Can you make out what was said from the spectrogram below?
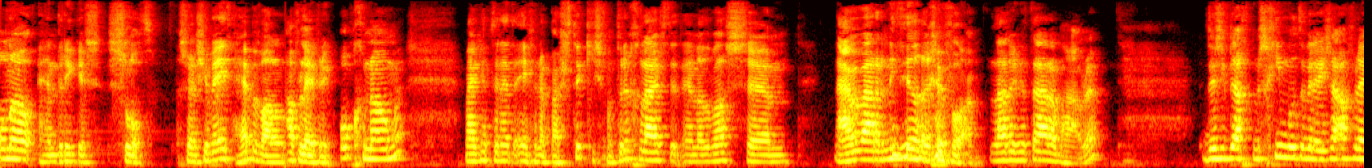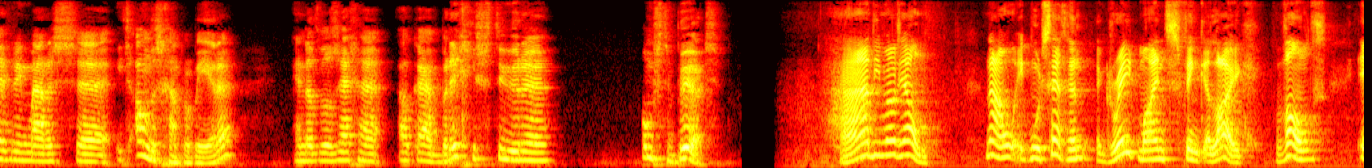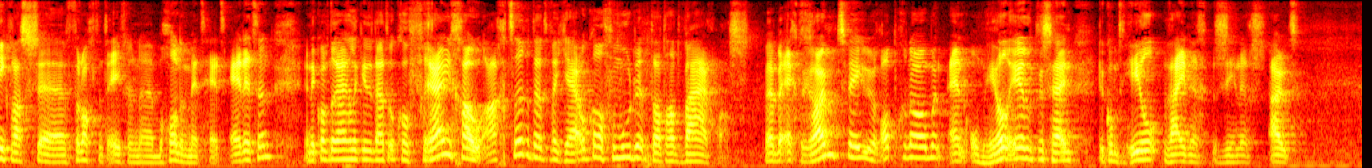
Onno Hendrikus Slot. Zoals je weet hebben we al een aflevering opgenomen. Maar ik heb er net even een paar stukjes van teruggeluisterd. En dat was. ehm, nou, we waren niet heel erg in vorm. Laat ik het daarop houden. Dus ik dacht, misschien moeten we deze aflevering maar eens eh, iets anders gaan proberen. En dat wil zeggen, elkaar berichtjes sturen om's de beurt. Ha, die Jan. Nou, ik moet zeggen, great minds think alike. Want ik was eh, vanochtend even eh, begonnen met het editen. En ik kwam er eigenlijk inderdaad ook al vrij gauw achter dat wat jij ook al vermoedde, dat dat waar was. We hebben echt ruim twee uur opgenomen. En om heel eerlijk te zijn, er komt heel weinig zinnigs uit.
